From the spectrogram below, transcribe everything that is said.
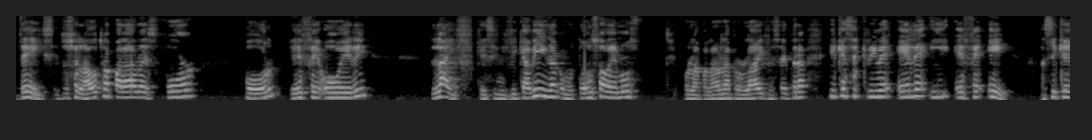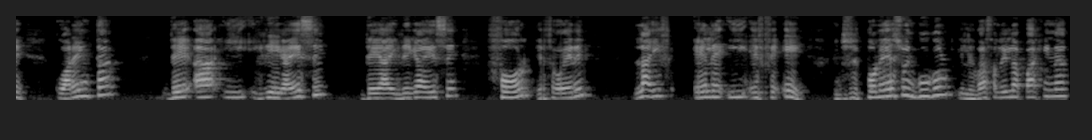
days. Entonces la otra palabra es for, por, F-O-R, life, que significa vida, como todos sabemos, por la palabra pro-life, etcétera, y que se escribe L-I-F-E. Así que 40 D-A-Y-S, D-A-Y-S, for, F-O-R, life, L-I-F-E. Entonces pone eso en Google y les va a salir la página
